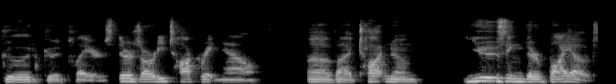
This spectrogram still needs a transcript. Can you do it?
good good players. There's already talk right now of uh, Tottenham using their buyout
